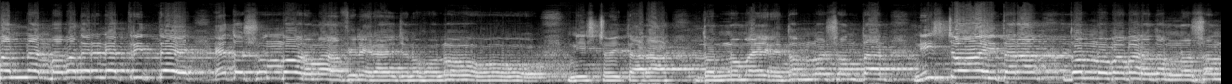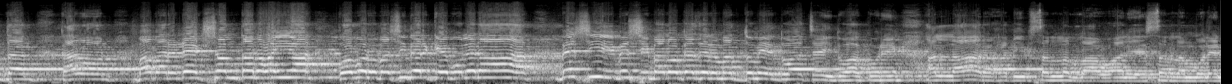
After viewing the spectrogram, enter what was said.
মান্নান বাবাদের নেতৃত্বে এত সুন্দর মাহফিলের আয়োজন হলো। নিশ্চয় তারা ধন্য মায়ের ধন্য সন্তান, নিশ্চয় তারা ধন্য বাবার ধন্য সন্তান। কারণ বাবার নেক সন্তান হইয়া কবরবাসীদেরকে বলে না মাধ্যমে দোয়া চাই, দোয়া করে আল্লাহর হাবিব সাল্লাল্লাহু আলাইহি সাল্লাম বলেন,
